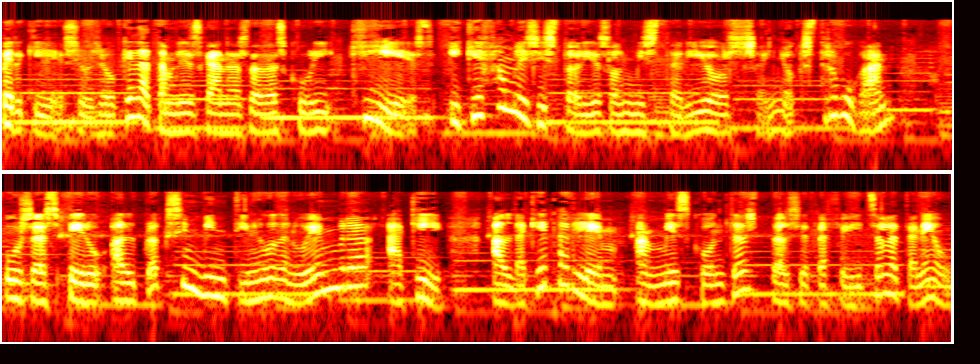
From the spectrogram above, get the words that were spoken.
perquè si us heu quedat amb les ganes de descobrir qui és i què fa amb les històries el misteriós senyor extravagant, us espero el pròxim 29 de novembre aquí, al de què parlem amb més contes dels referits a l'Ateneu.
